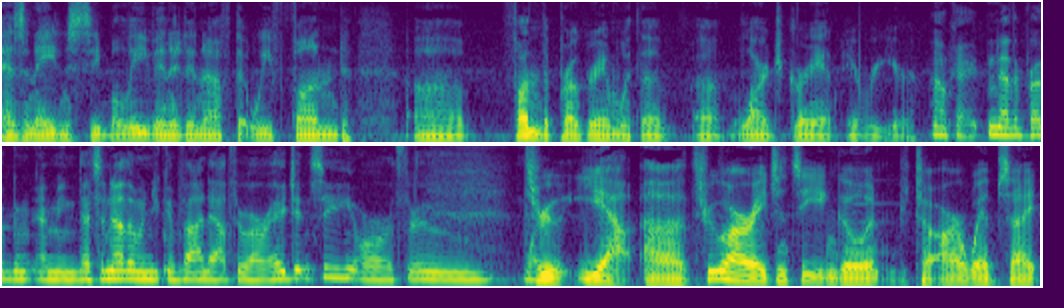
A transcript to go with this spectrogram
as an agency, believe in it enough that we fund uh, fund the program with a, a large grant every year. okay, another program. I mean, that's another one you can find out through our agency or through what? Through yeah, uh, through our agency, you can go to our website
